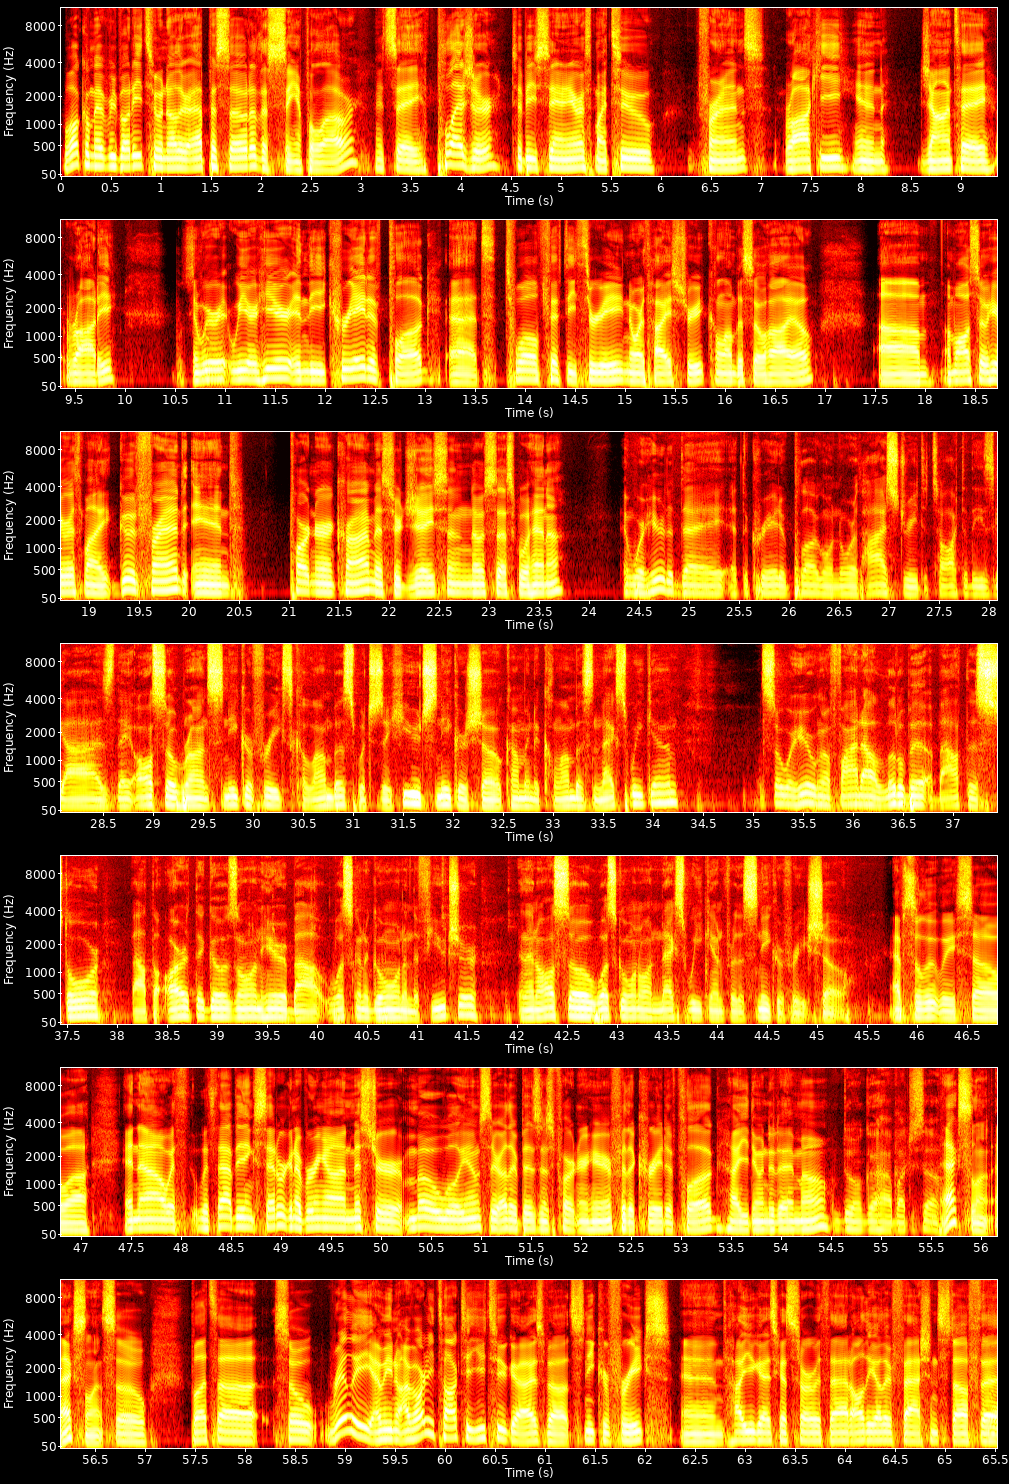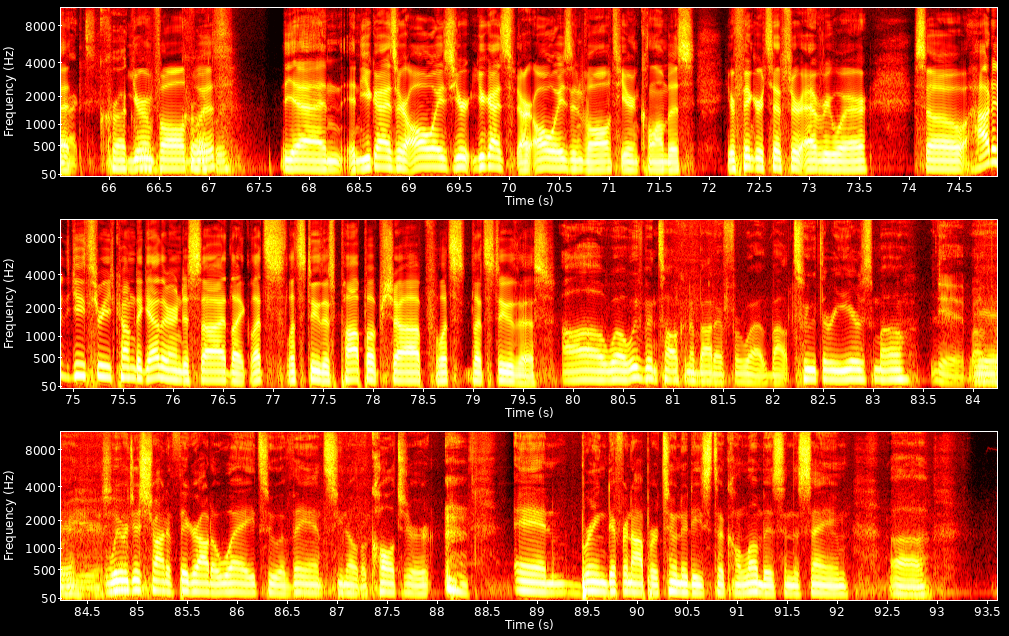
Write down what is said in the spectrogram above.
Welcome, everybody, to another episode of the Sample Hour. It's a pleasure to be standing here with my two friends, Rocky and Jonte Roddy. And we're, we are here in the Creative Plug at 1253 North High Street, Columbus, Ohio. Um, I'm also here with my good friend and partner in crime, Mr. Jason No Susquehanna. And we're here today at the Creative Plug on North High Street to talk to these guys. They also run Sneaker Freaks Columbus, which is a huge sneaker show coming to Columbus next weekend. So we're here, we're going to find out a little bit about this store, about the art that goes on here, about what's going to go on in the future, and then also what's going on next weekend for the Sneaker Freaks show. Absolutely. So, uh, and now with with that being said, we're going to bring on Mr. Mo Williams, their other business partner here for the Creative Plug. How you doing today, Mo? I'm doing good. How about yourself? Excellent, excellent. So, but uh, so really, I mean, I've already talked to you two guys about sneaker freaks and how you guys got started with that, all the other fashion stuff that. Correctly. you're involved Correctly. with. Yeah, and, and you guys are always you're you guys are always involved here in Columbus. Your fingertips are everywhere. So how did you three come together and decide like let's let's do this pop up shop? Let's let's do this. Uh, well, we've been talking about it for what about two, three years, Mo. Yeah, about yeah, three years. we were just trying to figure out a way to advance, you know, the culture and bring different opportunities to Columbus in the same uh,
